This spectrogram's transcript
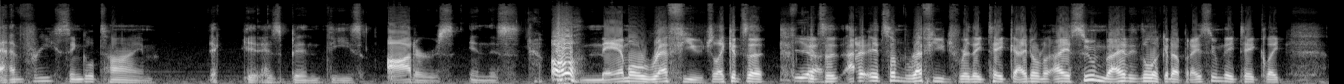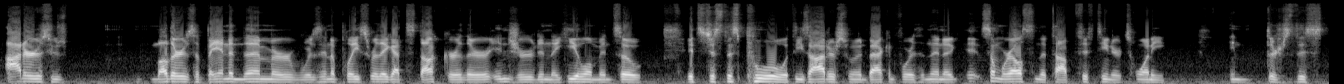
every single time it, has been these otters in this oh, mammal refuge. Like it's a Yeah. it's a it's some refuge where they take i don't know i assume i had to look it up but i assume they take like otters whose mothers abandoned them or was in a place where they got stuck or they're injured and they heal them and so it's just this pool with these otters swimming back and forth. And then uh it, somewhere else in the top 15 or 20 and there's this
